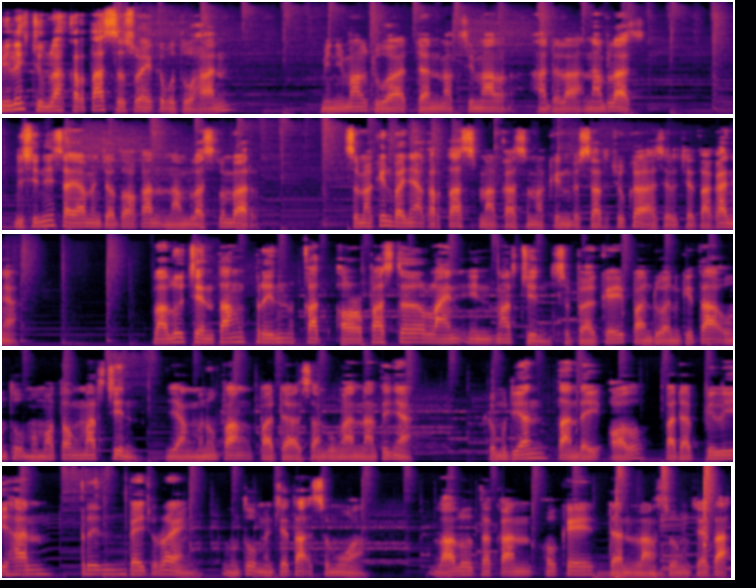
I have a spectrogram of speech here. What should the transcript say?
Pilih jumlah kertas sesuai kebutuhan, minimal 2 dan maksimal adalah 16. Di sini saya mencontohkan 16 lembar. Semakin banyak kertas maka semakin besar juga hasil cetakannya. Lalu centang print cut or paste line in margin sebagai panduan kita untuk memotong margin yang menumpang pada sambungan nantinya. Kemudian tandai all pada pilihan print page rank untuk mencetak semua lalu tekan OK dan langsung cetak.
